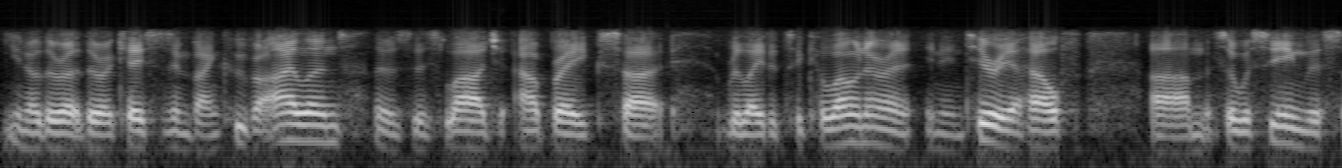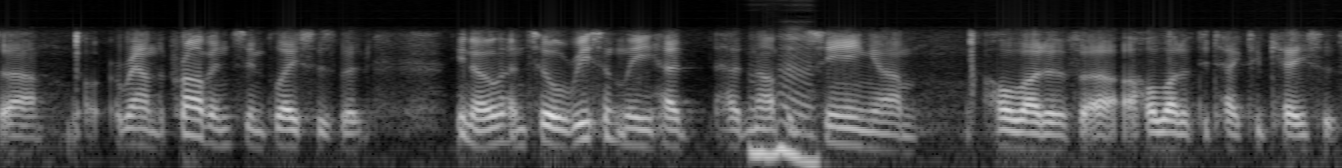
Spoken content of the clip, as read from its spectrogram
you know, there are there are cases in Vancouver Island. There's this large outbreaks uh, related to Kelowna in interior health. Um, so we're seeing this uh, around the province in places that, you know, until recently had had not mm-hmm. been seeing um, whole lot of uh, a whole lot of detected cases.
